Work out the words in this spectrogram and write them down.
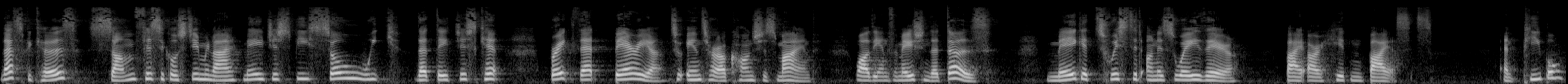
That's because some physical stimuli may just be so weak that they just can't break that barrier to enter our conscious mind, while the information that does may get twisted on its way there by our hidden biases. And people,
